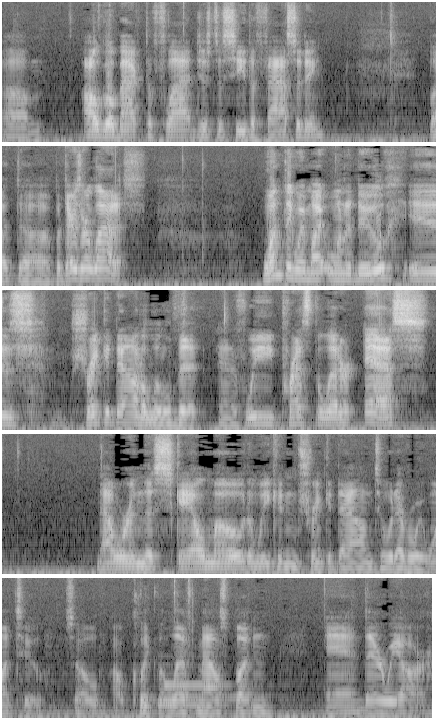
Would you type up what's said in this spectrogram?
Um, I'll go back to flat just to see the faceting. But, uh, but there's our lattice. One thing we might want to do is shrink it down a little bit. And if we press the letter S, now we're in the scale mode and we can shrink it down to whatever we want to. So I'll click the left mouse button and there we are.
